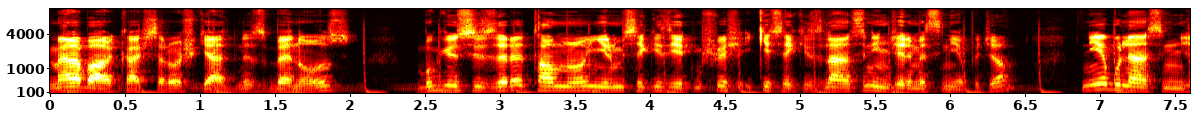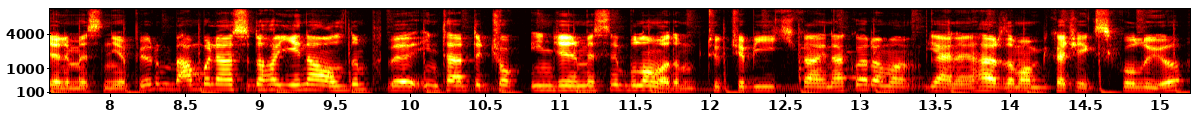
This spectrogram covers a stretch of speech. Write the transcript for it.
Merhaba arkadaşlar, hoş geldiniz. Ben Oğuz. Bugün sizlere Tamron 2875 2.8 lensin incelemesini yapacağım. Niye bu lensin incelemesini yapıyorum? Ben bu lensi daha yeni aldım ve internette çok incelemesini bulamadım. Türkçe bir iki kaynak var ama yani her zaman birkaç eksik oluyor.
